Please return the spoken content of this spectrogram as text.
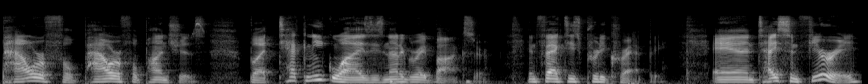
powerful, powerful punches, but technique wise, he's not a great boxer. In fact, he's pretty crappy. And Tyson Fury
